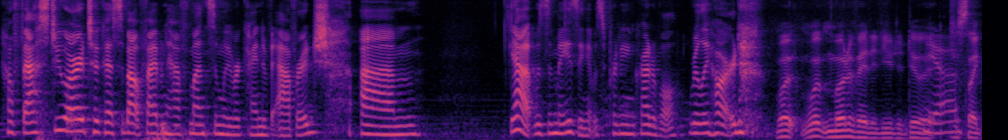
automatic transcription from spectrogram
how fast you are. It took us about five and a half months, and we were kind of average. Um, yeah, it was amazing. It was pretty incredible. Really hard. What what motivated you to do it? Yeah. Just like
